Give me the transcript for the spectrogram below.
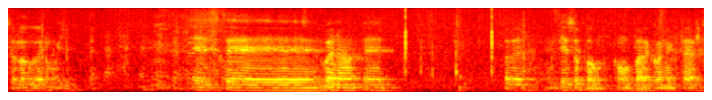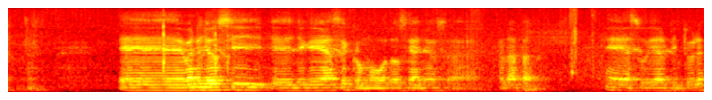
solo duermo ya. Este, bueno, eh, a ver, empiezo como para conectar. Eh, bueno, yo sí eh, llegué hace como 12 años a Jalapa a estudiar pintura.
